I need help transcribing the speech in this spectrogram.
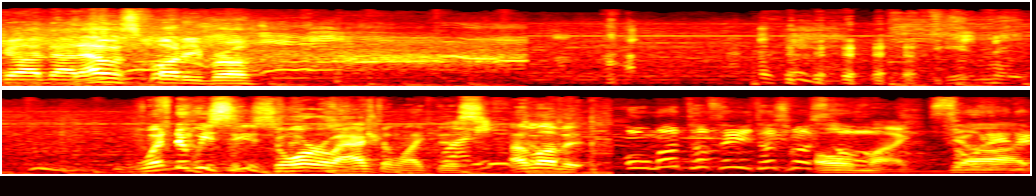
god, now nah, that was funny, bro. when did we see Zoro acting like this? I love it. Oh my god.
